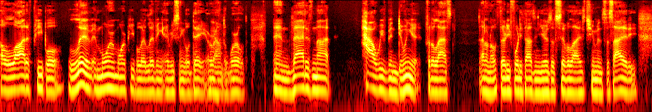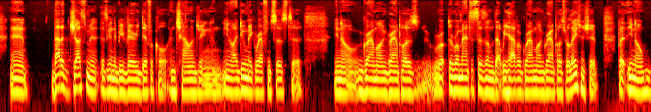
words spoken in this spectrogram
a lot of people live and more and more people are living every single day around yeah. the world. And that is not how we've been doing it for the last, I don't know, 30, 40,000 years of civilized human society. And that adjustment is going to be very difficult and challenging. And, you know, I do make references to, you know, grandma and grandpa's, ro- the romanticism that we have of grandma and grandpa's relationship. But, you know,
